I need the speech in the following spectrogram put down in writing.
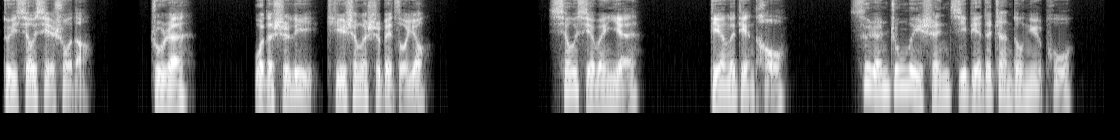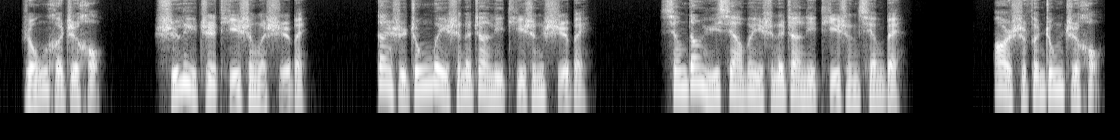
对萧协说道：“主人，我的实力提升了十倍左右。”萧协闻言点了点头。虽然中位神级别的战斗女仆融合之后实力只提升了十倍，但是中位神的战力提升十倍，相当于下位神的战力提升千倍。二十分钟之后，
